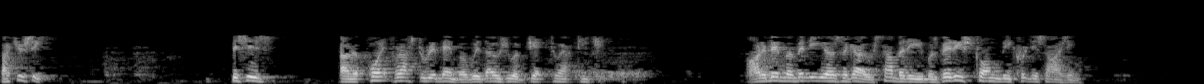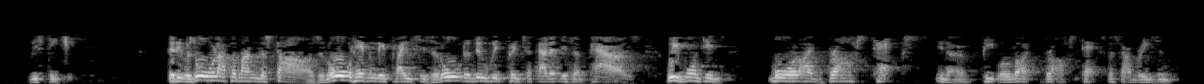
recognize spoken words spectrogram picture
But you see, this is a point for us to remember with those who object to our teaching. I remember many years ago somebody was very strongly criticizing this teaching. That it was all up among the stars and all heavenly places and all to do with principalities and powers. We wanted more like brass tacks. You know, people like brass tacks for some reason.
